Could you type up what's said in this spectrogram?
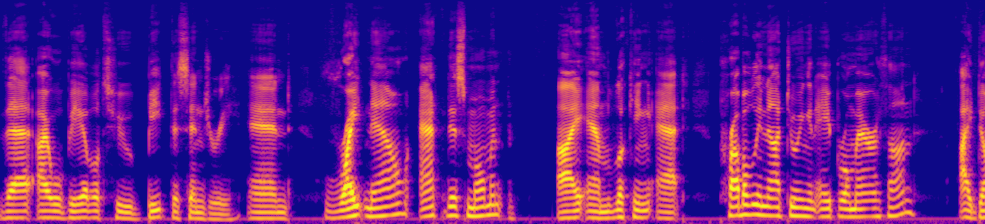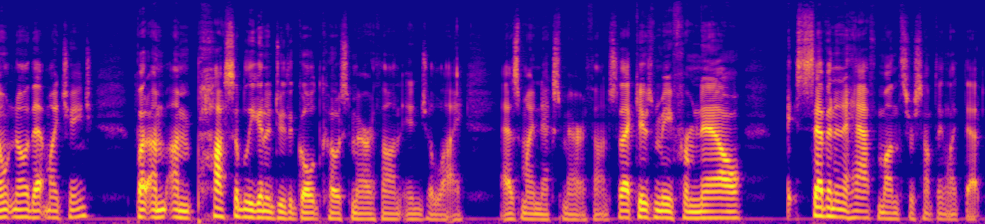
that I will be able to beat this injury. And right now, at this moment, I am looking at probably not doing an April marathon. I don't know, that might change, but I'm, I'm possibly going to do the Gold Coast Marathon in July as my next marathon. So that gives me from now seven and a half months or something like that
